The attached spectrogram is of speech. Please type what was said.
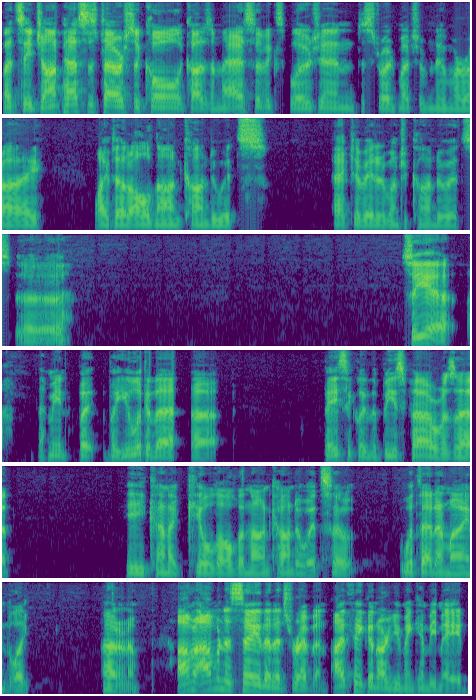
let's see. John passes powers to Cole. It caused a massive explosion, destroyed much of New Marais, wiped out all non conduits, activated a bunch of conduits. Uh, so yeah, I mean, but but you look at that. Uh, basically, the beast's power was that he kind of killed all the non conduits. So, with that in mind, like, I don't know. I'm I'm going to say that it's Revan. I think an argument can be made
